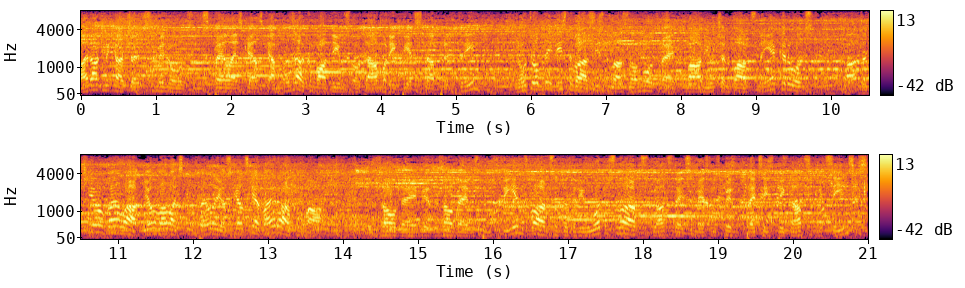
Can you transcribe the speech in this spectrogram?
vairāk nekā 4 minūtes un spēlēja skailiskā mazākumā, divas no tām arī 5 pret 3. Nu, to brīdi izdevās, izdevās vēl noturēt Māri Jučaru vārdus neiekarots, taču jau vēlāk, jau vēlāk spēlējot skailiskajā vairākumā, zaudēja, zaudēja vispirms viens vārds un tad arī otrs vārds. Atcerēsimies, vispirms precīzi bija Gats Kricīnskis.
